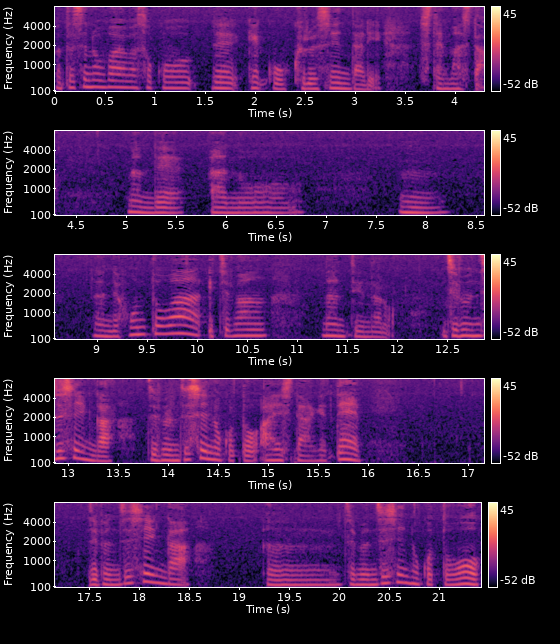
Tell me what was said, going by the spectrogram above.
私の場合はそこで結構苦しんだりしてました。なんであのうんなんで本当は一番何て言うんだろう。自分自身が自分自身のことを愛してあげて自分自身がうん自分自身のことを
